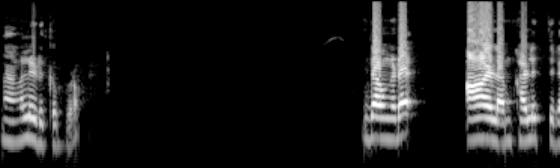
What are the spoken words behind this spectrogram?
நாங்கள் எடுக்க போகிறோம் இது அவங்களோட ஆழம் கழுத்துல.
